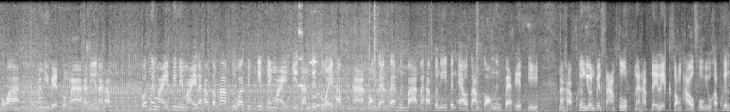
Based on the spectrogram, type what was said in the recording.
เพราะว่า ไม่มีเวททวงหน้าคันนี้นะครับ รถใหม่ๆปีใหม่ๆนะครับ สภาพถือว่ากิ๊บๆใหม่ๆ สีสันสวยๆครับอ่า280,000บาทนะครับ ตัวนี้เป็น L 3 2 1 8 SP นะครับ เครื่องยนต์เป็น 3 สูบนะครับ Direct 2เพา4 Wheel ขับเคลื่อน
